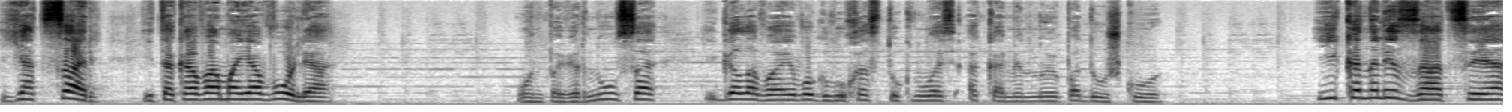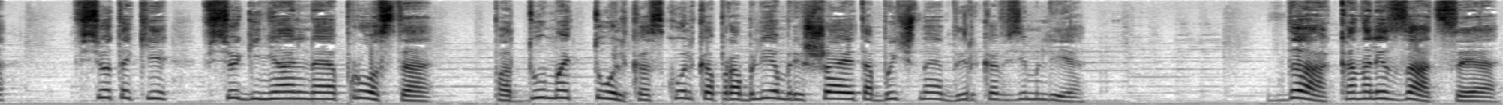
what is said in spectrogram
Я царь, и такова моя воля». Он повернулся, и голова его глухо стукнулась о каменную подушку. «И канализация! Все-таки все гениальное просто! Подумать только, сколько проблем решает обычная дырка в земле!» «Да, канализация!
